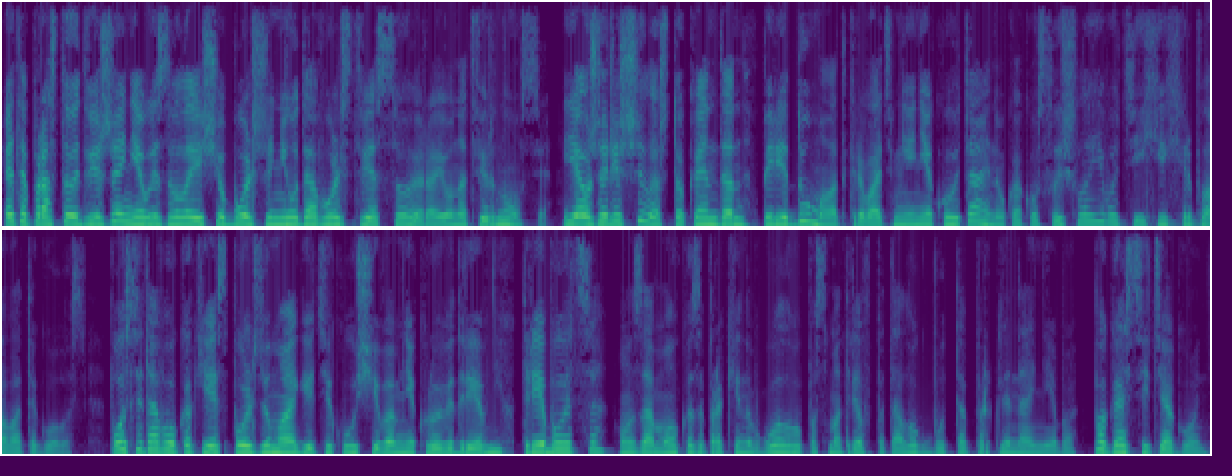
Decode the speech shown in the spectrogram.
Это простое движение вызвало еще больше неудовольствия Сойера, и он отвернулся. Я уже решила, что Кэндон передумал открывать мне некую тайну, как услышала его тихий, хрипловатый голос. После того, как я использую магию, текущей во мне крови древних, требуется... Он замолк и, запрокинув голову, посмотрел в потолок, будто проклиная небо. «Погасить огонь».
